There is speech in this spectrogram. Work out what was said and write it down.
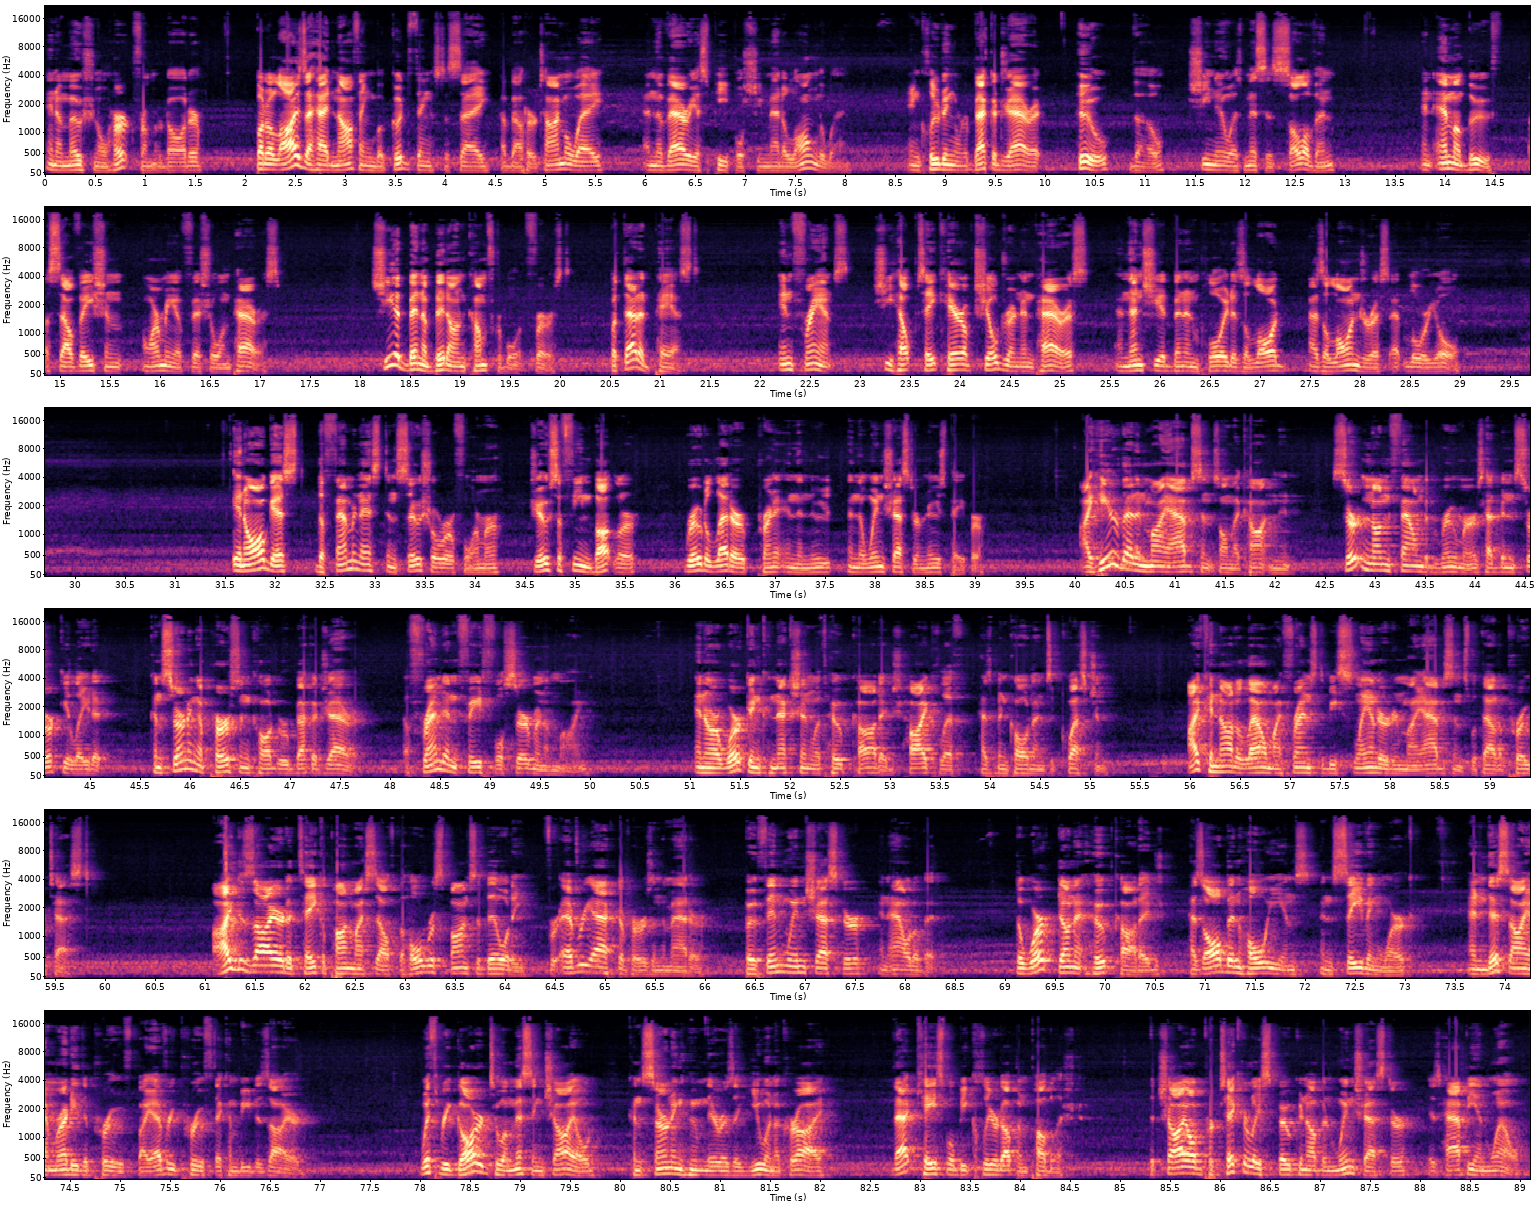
and emotional hurt from her daughter, but Eliza had nothing but good things to say about her time away and the various people she met along the way, including Rebecca Jarrett, who, though, she knew as Mrs. Sullivan, and Emma Booth, a Salvation Army official in Paris. She had been a bit uncomfortable at first, but that had passed. In France, she helped take care of children in Paris, and then she had been employed as a, as a laundress at Loriol. In August, the feminist and social reformer Josephine Butler wrote a letter printed in the, new- in the Winchester newspaper. I hear that in my absence on the continent, certain unfounded rumors had been circulated concerning a person called Rebecca Jarrett, a friend and faithful servant of mine. And our work in connection with Hope Cottage, Highcliffe, has been called into question. I cannot allow my friends to be slandered in my absence without a protest. I desire to take upon myself the whole responsibility for every act of hers in the matter, both in Winchester and out of it. The work done at Hope Cottage has all been holy and, and saving work, and this I am ready to prove by every proof that can be desired. With regard to a missing child, concerning whom there is a hue and a cry, that case will be cleared up and published. The child particularly spoken of in Winchester is happy and well,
